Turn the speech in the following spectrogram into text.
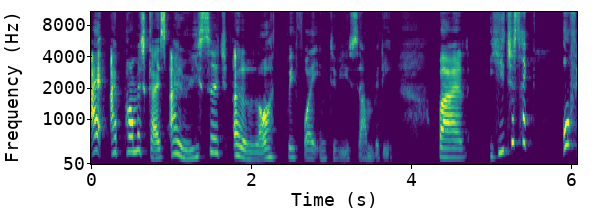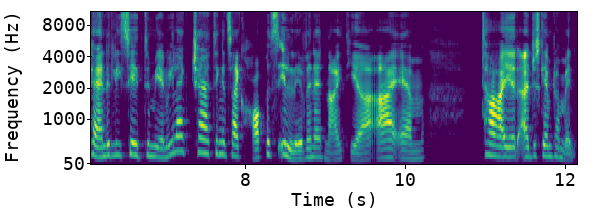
I, I promise, guys, I research a lot before I interview somebody. But he just like offhandedly said to me, and we like chatting. It's like past 11 at night here. I am tired. I just came from an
